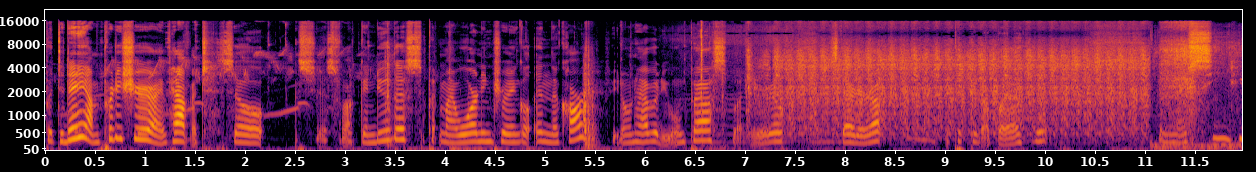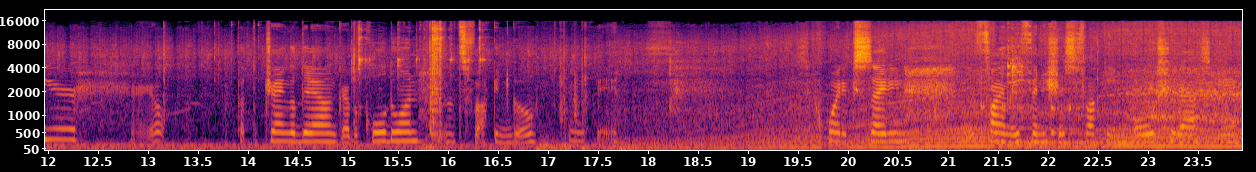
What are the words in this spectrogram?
But today I'm pretty sure I have it. So let's just fucking do this. Put my warning triangle in the car. If you don't have it, you won't pass. But here we go. Start her up. Picked it up by accident. Get a nice seat here. There we go. Put the triangle down, grab a cold one. Let's fucking go. Okay. It's quite exciting. We finally finish this fucking bullshit ass game.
